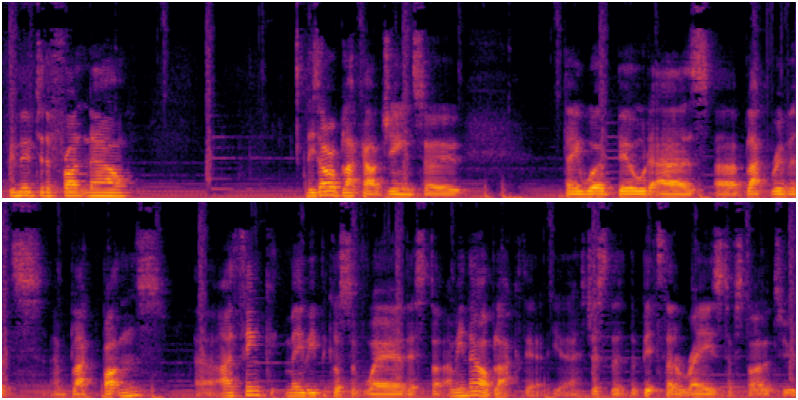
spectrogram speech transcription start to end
If we move to the front now, these are a blackout jean, so they were billed as uh, black rivets and black buttons. Uh, I think maybe because of where they're start. I mean, they are black there, yeah. It's just the, the bits that are raised have started to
